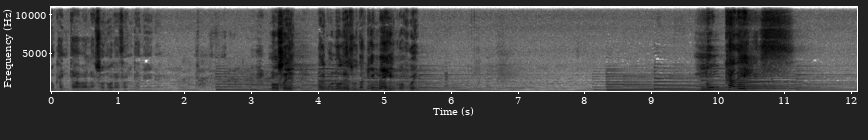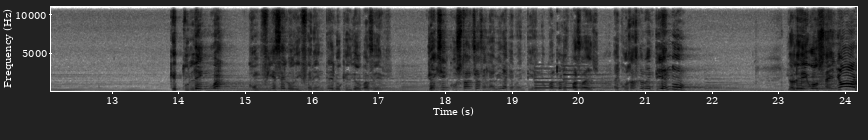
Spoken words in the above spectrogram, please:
No cantaba la Sonora Santanera. No sé, alguno de esos aquí en México fue. Nunca dejes que tu lengua confiese lo diferente de lo que Dios va a hacer. Yo hay circunstancias en la vida que no entiendo. ¿Cuánto les pasa eso? Hay cosas que no entiendo. Yo le digo, Señor,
